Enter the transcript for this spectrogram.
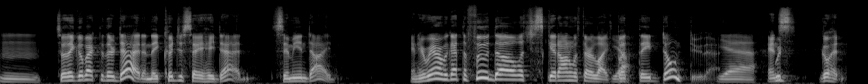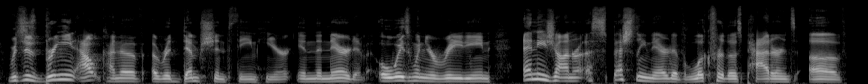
So they go back to their dad and they could just say, hey, dad, Simeon died. And here we are. We got the food though. Let's just get on with our life. Yeah. But they don't do that. Yeah. And Which- go ahead. which is bringing out kind of a redemption theme here in the narrative. Always, when you're reading any genre, especially narrative, look for those patterns of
